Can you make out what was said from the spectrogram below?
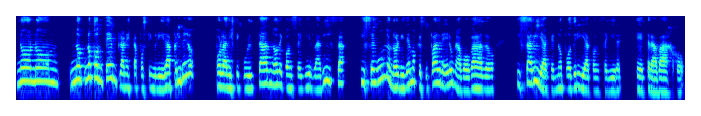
no, no, no, no contemplan esta posibilidad. Primero, por la dificultad ¿no? de conseguir la visa. Y segundo, no olvidemos que su padre era un abogado y sabía que no podría conseguir eh, trabajo.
